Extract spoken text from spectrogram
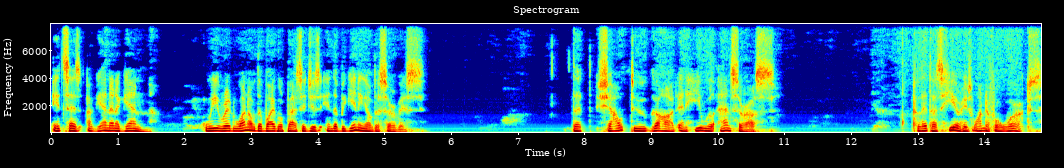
It says again and again, we read one of the Bible passages in the beginning of the service that shout to God and He will answer us. Let us hear His wonderful works.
